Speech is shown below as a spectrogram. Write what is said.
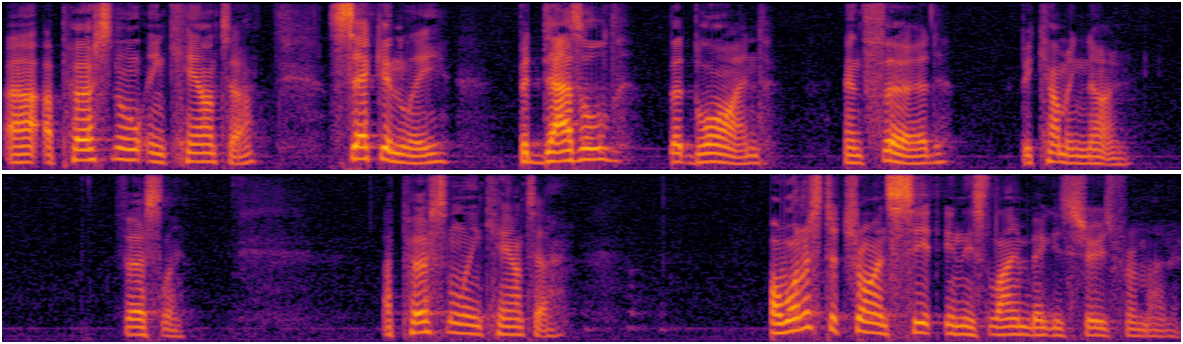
uh, a personal encounter. Secondly, bedazzled but blind. And third, becoming known. Firstly, a personal encounter. I want us to try and sit in this lame beggar's shoes for a moment.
